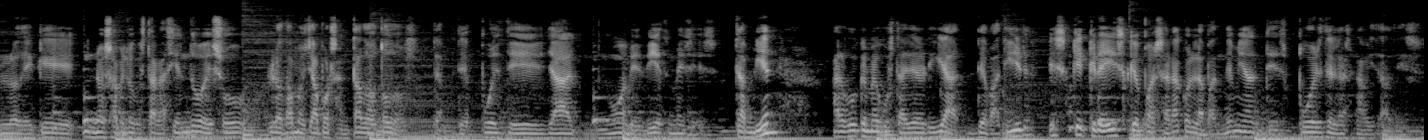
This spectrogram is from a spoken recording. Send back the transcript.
lo de que no saben lo que están haciendo, eso lo damos ya por sentado todos, después de ya 9, 10 meses. También algo que me gustaría debatir es qué creéis que pasará con la pandemia después de las navidades.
